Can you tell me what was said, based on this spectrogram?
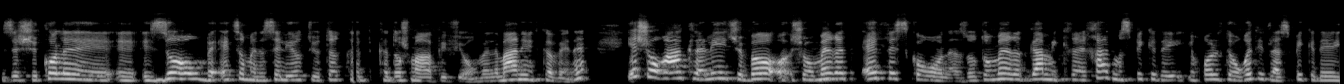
זה שכל אה, אה, אזור בעצם מנסה להיות יותר קדוש מהאפיפיור. ולמה אני מתכוונת? יש הוראה כללית שבו, שאומרת אפס קורונה, זאת אומרת גם מקרה אחד מספיק כדי, יכול תאורטית להספיק כדי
